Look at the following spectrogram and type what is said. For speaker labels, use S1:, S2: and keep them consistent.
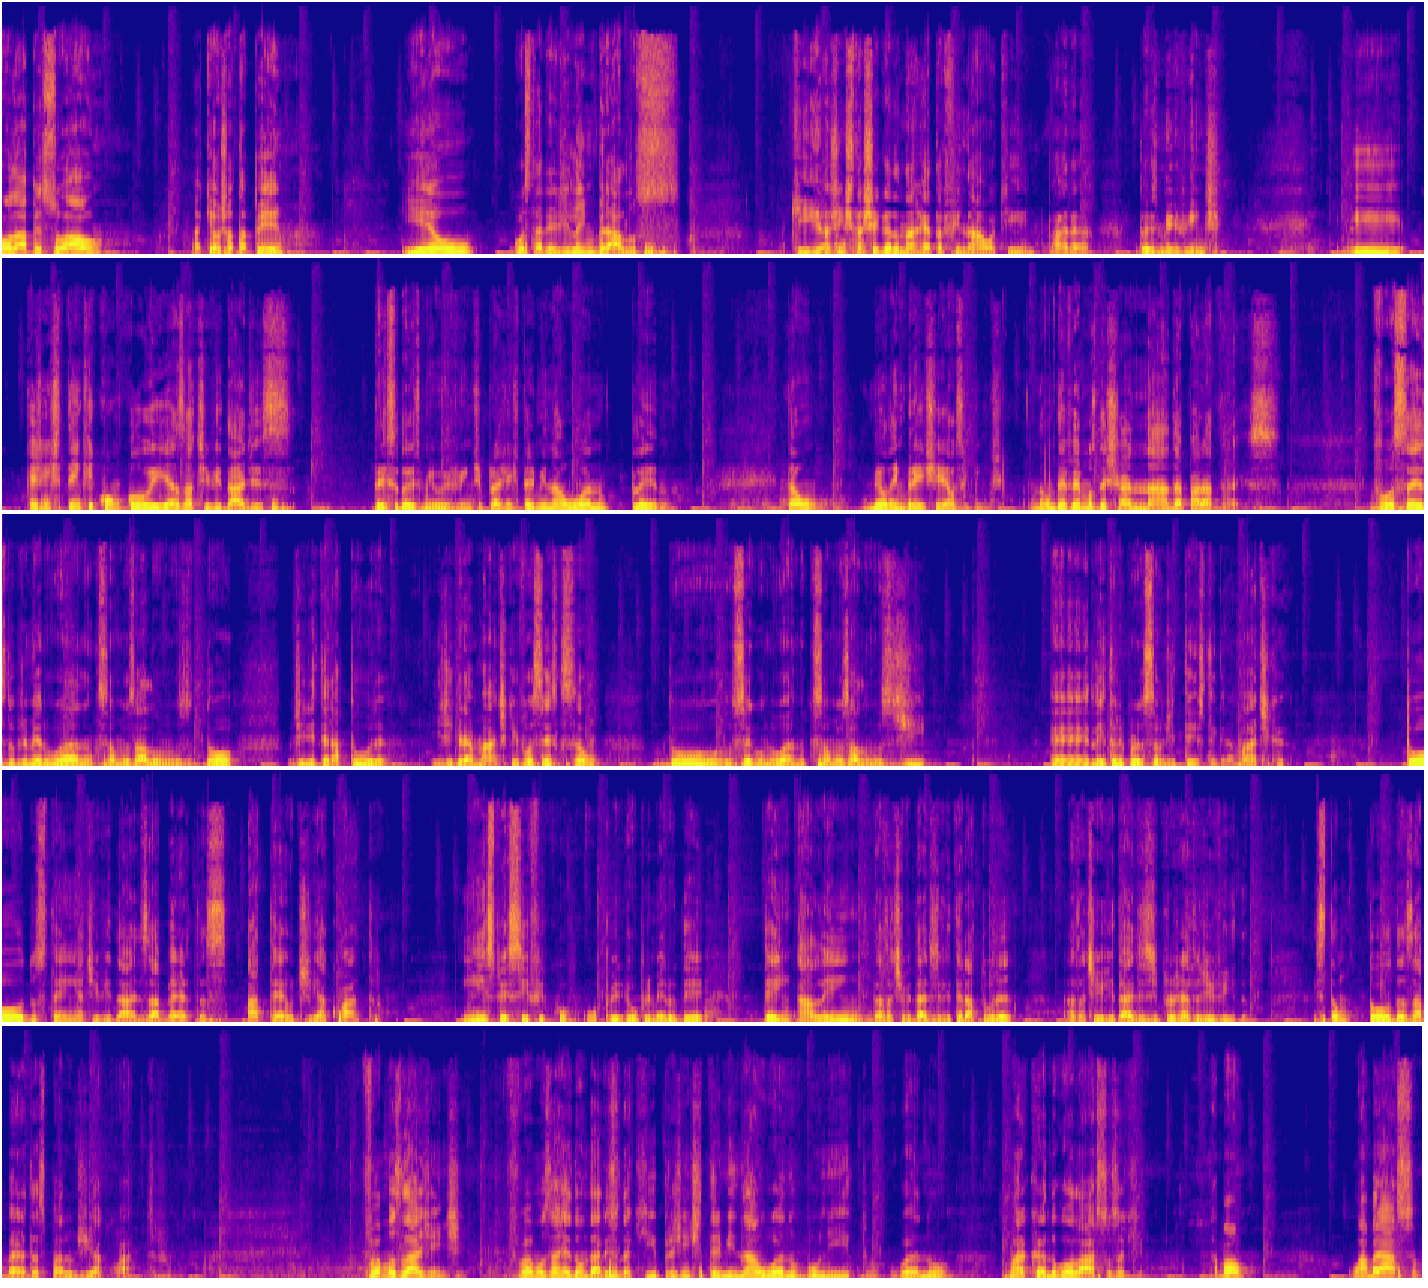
S1: Olá pessoal, aqui é o JP e eu gostaria de lembrá-los que a gente está chegando na reta final aqui para 2020 e que a gente tem que concluir as atividades desse 2020 para a gente terminar o ano pleno. Então, meu lembrete é o seguinte: não devemos deixar nada para trás. Vocês do primeiro ano, que são meus alunos do de literatura e de gramática, e vocês que são do segundo ano, que são meus alunos de é, leitura e produção de texto e gramática, todos têm atividades abertas até o dia 4. Em específico, o, o primeiro D tem, além das atividades de literatura, as atividades de projeto de vida estão todas abertas para o dia 4. Vamos lá, gente. Vamos arredondar isso daqui para a gente terminar o ano bonito, o ano marcando golaços aqui. Tá bom? Um abraço.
